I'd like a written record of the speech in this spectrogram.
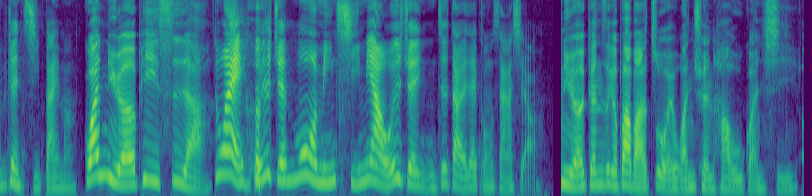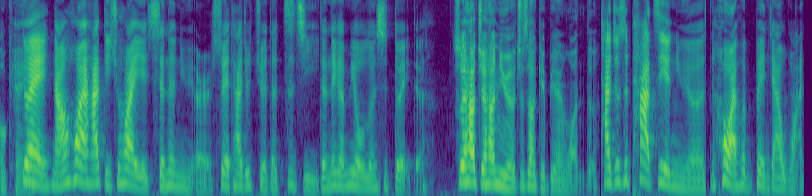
你不觉得很急掰吗？关女儿屁事啊！对，我就觉得莫名其妙，我就觉得你这到底在攻啥小？女儿跟这个爸爸的作为完全毫无关系。OK，对，然后后来他的确后来也生了女儿，所以他就觉得自己的那个谬论是对的，所以他觉得他女儿就是要给别人玩的，他就是怕自己的女儿后来会被人家玩，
